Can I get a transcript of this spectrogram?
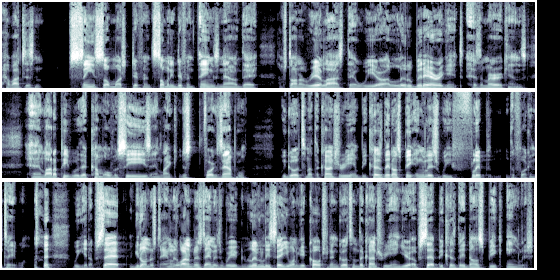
have I just seen so much different, so many different things now that I'm starting to realize that we are a little bit arrogant as Americans and a lot of people that come overseas and like, just for example, we go to another country and because they don't speak English, we flip the fucking table. we get upset. You don't understand English. Why don't you understand English? We literally say you want to get cultured and go to another country and you're upset because they don't speak English.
